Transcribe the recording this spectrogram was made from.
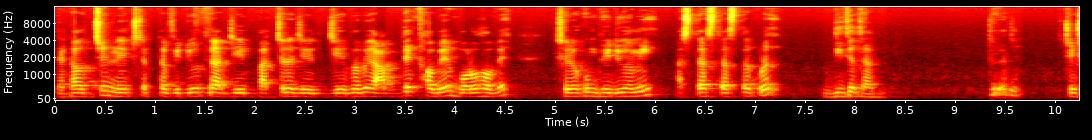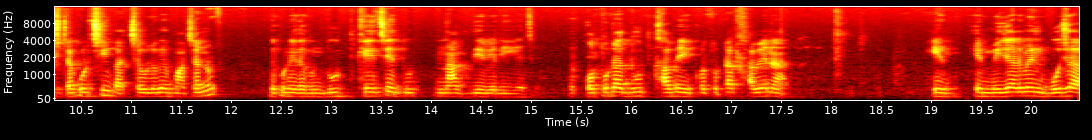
দেখা হচ্ছে নেক্সট একটা ভিডিওতে। আর যে বাচ্চারা যে, যেভাবে আপডেট হবে, বড় হবে, সেরকম ভিডিও আমি আস্তে আস্তে আস্তে করে দিতে থাকব। ঠিক আছে? চেষ্টা করছি বাচ্চাগুলোকে বাঁচানোর। দেখুন, এই দেখুন, দুধ খেয়েছে, দুধ নাক দিয়ে বেরিয়ে গেছে। কতটা দুধ খাবে, কতটা খাবে না, এর এর মেজারমেন্ট বোঝা।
